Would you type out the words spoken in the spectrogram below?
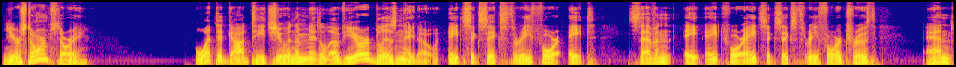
your storm story. What did God teach you in the middle of your bliznado? 866 348 7884 866 34 Truth. And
